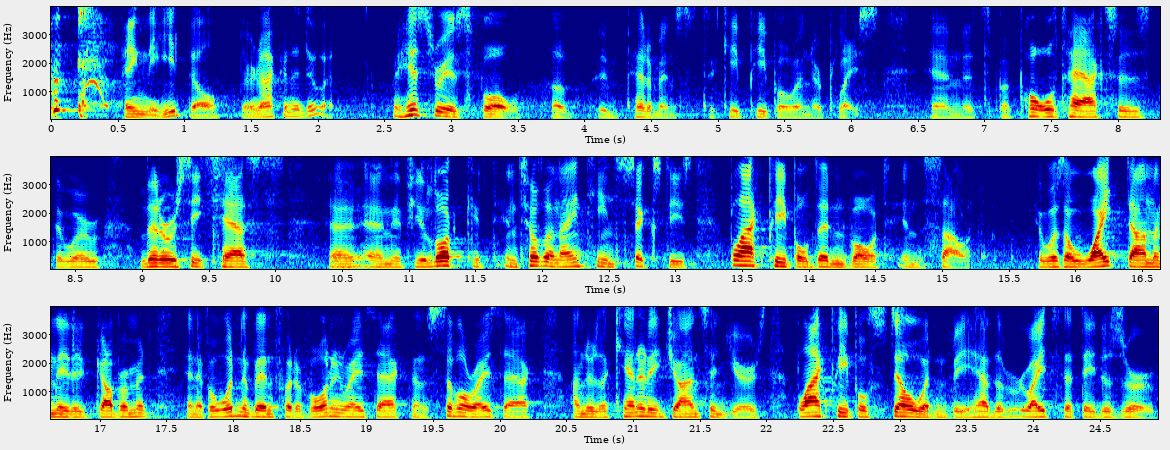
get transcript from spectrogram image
or paying the heat bill, they're not gonna do it. History is full of impediments to keep people in their place. And it's poll taxes, there were literacy tests, and, and if you look at- until the 1960s, black people didn't vote in the South. It was a white-dominated government, and if it wouldn't have been for the Voting Rights Act and the Civil Rights Act under the Kennedy-Johnson years, black people still wouldn't be, have the rights that they deserve.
